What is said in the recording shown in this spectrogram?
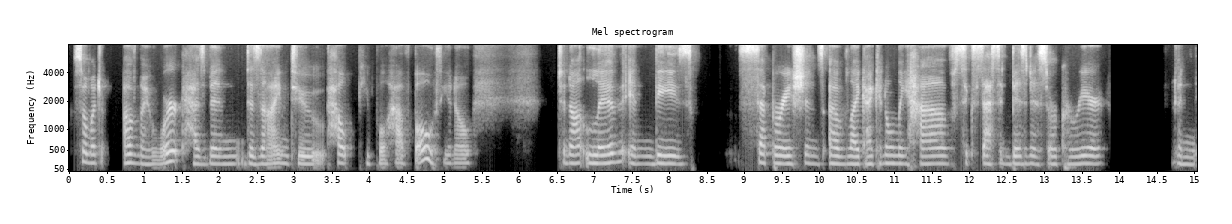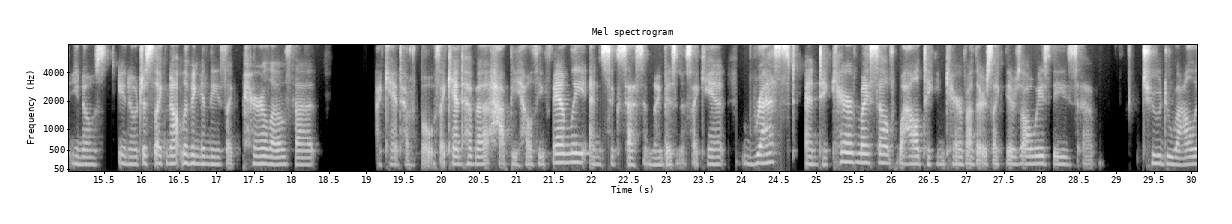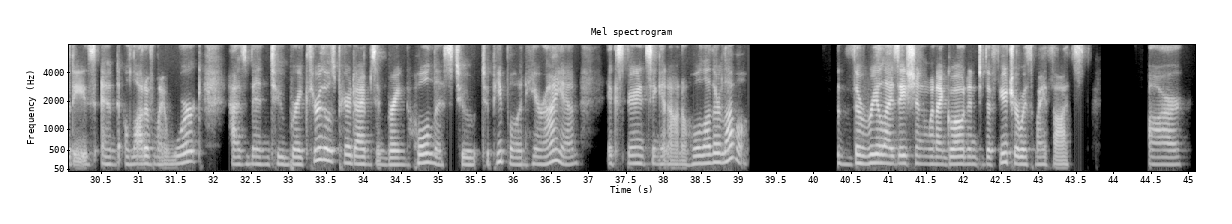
so much of my work has been designed to help people have both, you know, to not live in these separations of like, I can only have success in business or career. And, you know, you know, just like not living in these like parallels that I can't have both. I can't have a happy, healthy family and success in my business. I can't rest and take care of myself while taking care of others. Like there's always these um, two dualities. And a lot of my work has been to break through those paradigms and bring wholeness to, to people. And here I am experiencing it on a whole other level. the realization when I go out into the future with my thoughts are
